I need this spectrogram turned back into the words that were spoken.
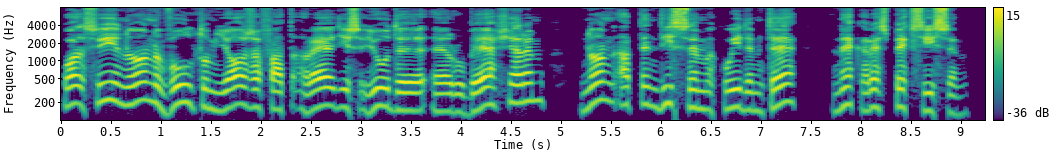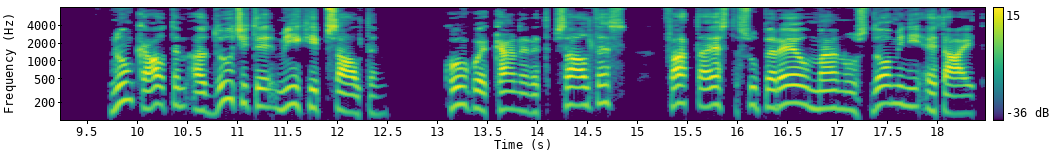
Quasi non vultum Iosaphat regis Iude erubescerem, non attendissem quidem te, nec respexissem. Nunc autem adducite mihi psaltem. Cumque caneret psaltes, fatta est super eum manus Domini et ait.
